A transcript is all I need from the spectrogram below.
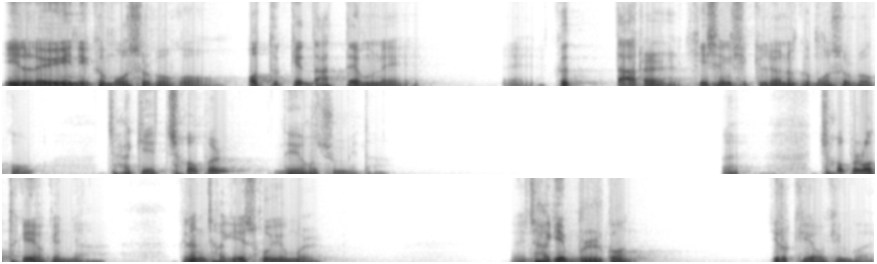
이 레위인이 그 모습을 보고 어떻게 나 때문에 예, 그 딸을 희생시키려는 그 모습을 보고 자기의 첩을 내어줍니다. 예, 첩을 어떻게 여겼냐? 그냥 자기의 소유물, 예, 자기의 물건 이렇게 여긴 거예요.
